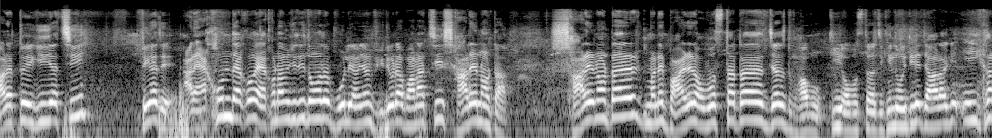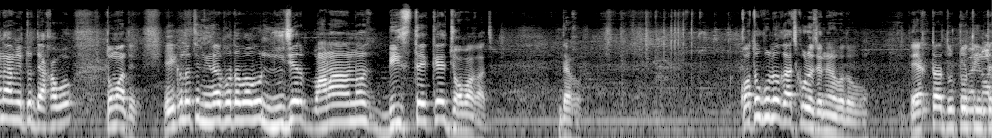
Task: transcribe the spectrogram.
আর একটু এগিয়ে যাচ্ছি ঠিক আছে? আর এখন দেখো এখন আমি যদি তোমাদের বলি আমি যখন ভিডিওটা বানাচ্ছি সাড়ে নটা সাড়ে নটার মানে বাইরের অবস্থাটা জাস্ট ভাবো কি অবস্থা আছে। কিন্তু ওইদিকে যাওয়ার আগে এইখানে আমি একটু দেখাবো তোমাদের। এইগুলো হচ্ছে নিরাপদাবাবু নিজের বানানো বীজ থেকে জবা গাছ। দেখো। কতগুলো গাছ করেছে নিরাপদাবাবু একটা দুটো তিনটে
